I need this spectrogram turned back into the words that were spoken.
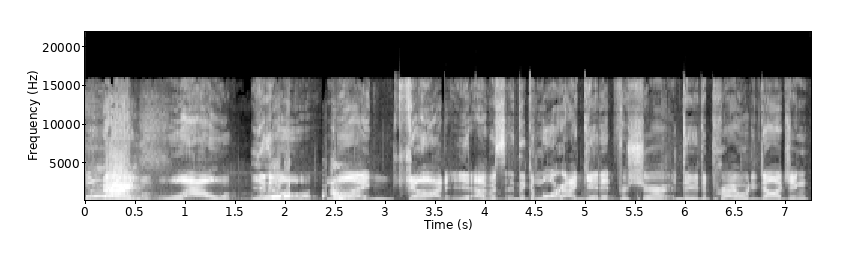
Nice. Wow. You know, my God. Yeah, I was the Gamora. I get it for sure. The the priority dodging.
